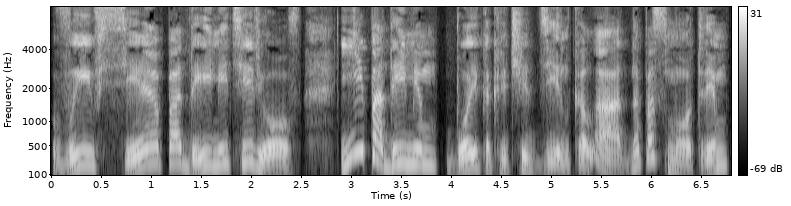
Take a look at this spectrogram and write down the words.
вы все подымете рев». «Не подымем», — бойко кричит Динка. «Ладно, посмотрим.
